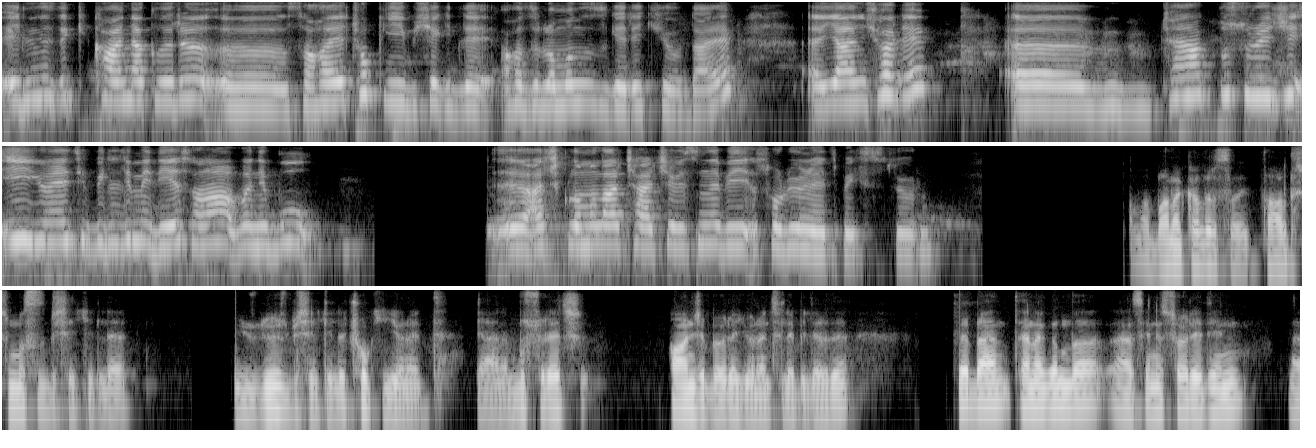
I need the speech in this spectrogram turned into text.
elinizdeki kaynakları e, sahaya çok iyi bir şekilde hazırlamanız gerekiyor der. E, yani şöyle e, Tenak bu süreci iyi yönetebildi mi diye sana hani bu e, açıklamalar çerçevesinde bir soru yönetmek istiyorum. Ama bana kalırsa tartışmasız bir şekilde yüzde yüz bir şekilde çok iyi yönetti. Yani bu süreç anca böyle yönetilebilirdi. Ve ben Tenag'ın da yani senin söylediğin e,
